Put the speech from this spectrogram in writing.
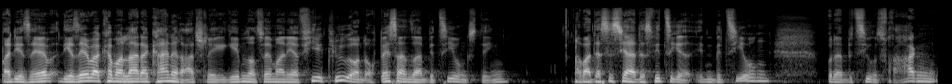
bei dir selber, dir selber kann man leider keine Ratschläge geben, sonst wäre man ja viel klüger und auch besser in seinem Beziehungsding. Aber das ist ja das Witzige. In Beziehungen oder Beziehungsfragen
